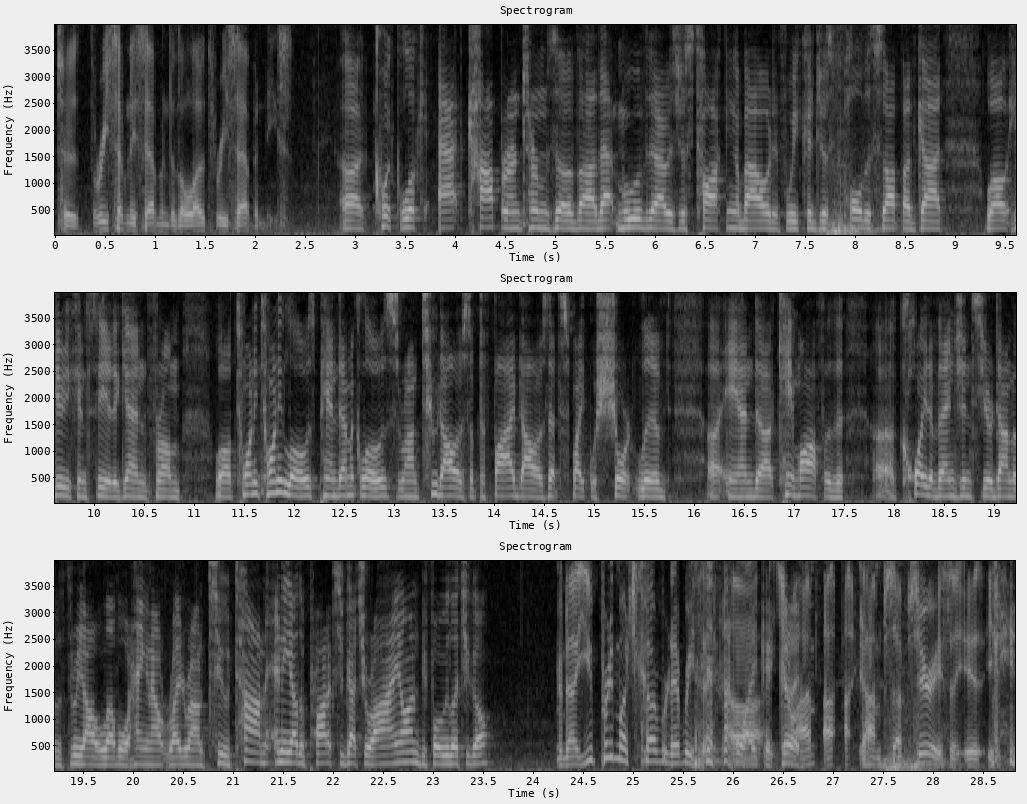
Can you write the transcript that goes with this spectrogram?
to 377 to the low 370s uh, quick look at copper in terms of uh, that move that I was just talking about. If we could just pull this up, I've got, well, here you can see it again from, well, 2020 lows, pandemic lows, around $2 up to $5. That spike was short lived uh, and uh, came off with uh, quite a vengeance here down to the $3 level. We're hanging out right around 2 Tom, any other products you've got your eye on before we let you go? Now you pretty much covered everything. I like it. Good. Uh, you know, I'm, I, am i I'm serious. It, you,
